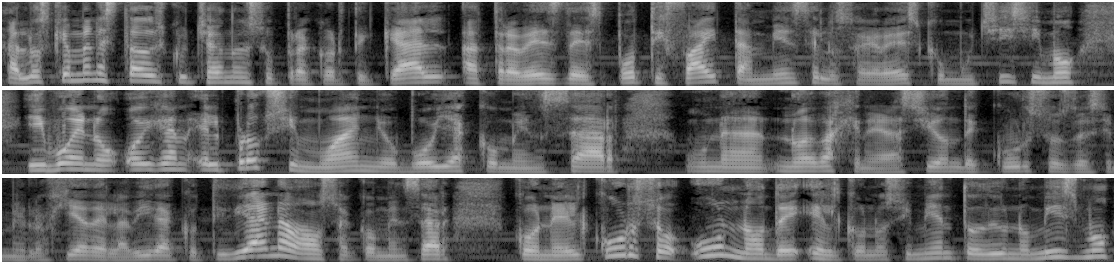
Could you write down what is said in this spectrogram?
A los que me han estado escuchando en supracortical a través de Spotify, también se los agradezco muchísimo. Y bueno, oigan, el próximo año voy a comenzar una nueva generación de cursos de semiología de la vida cotidiana. Vamos a comenzar con el curso 1 de El conocimiento de uno mismo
